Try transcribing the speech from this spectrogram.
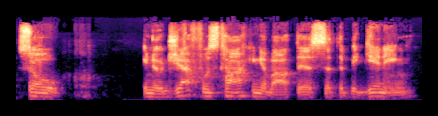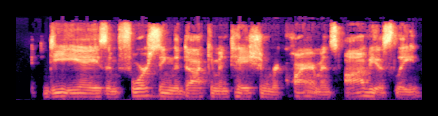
So, you know, Jeff was talking about this at the beginning. DEA is enforcing the documentation requirements, obviously,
